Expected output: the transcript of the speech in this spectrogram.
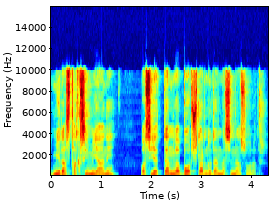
Miras taksimi yani vasiyetten ve borçların ödenmesinden sonradır.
